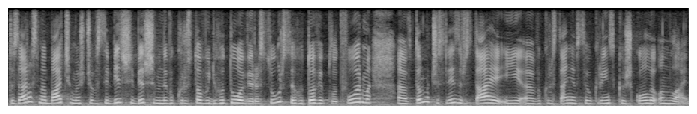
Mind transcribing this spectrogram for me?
то зараз ми бачимо, що все більше і більше вони використовують готові ресурси, готові платформи, е, в тому числі зростає і е, використання всеукраїнської школи онлайн.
